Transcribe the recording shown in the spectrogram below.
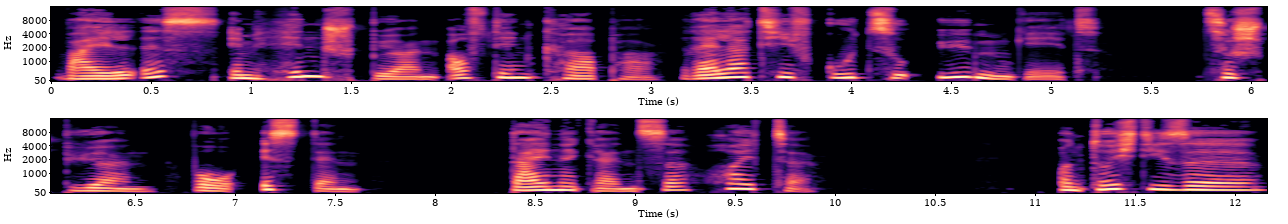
Weil es im Hinspüren auf den Körper relativ gut zu üben geht, zu spüren, wo ist denn deine Grenze heute. Und durch diese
